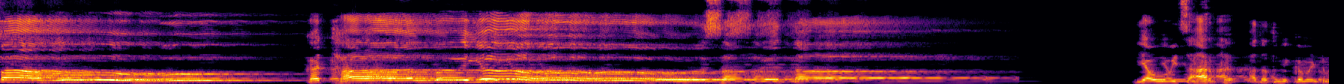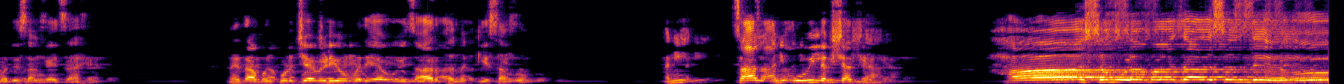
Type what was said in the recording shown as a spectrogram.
पाहो. कथावय सांगता। या ओवीचा अर्थ आता तुम्ही कमेंटमध्ये सांगायचा आहे. नाहीतर आपण पुढच्या व्हिडिओमध्ये या ओवीचा अर्थ नक्की सांगू. आणि चाल आणि ओवी लक्षात घ्या. हा समूळ माझा संदेह हो.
